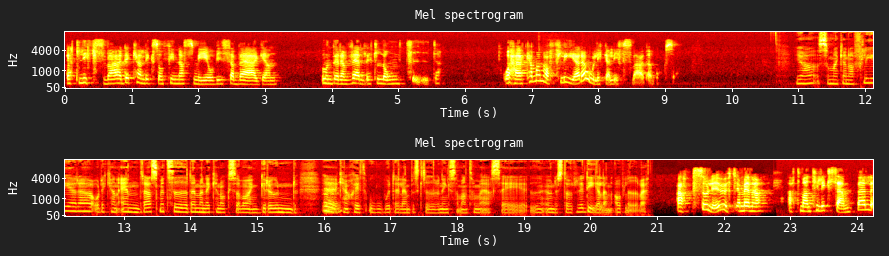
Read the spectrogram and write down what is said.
ett livsvärde kan liksom finnas med och visa vägen under en väldigt lång tid. Och här kan man ha flera olika livsvärden också. Ja, så man kan ha flera och det kan ändras med tiden men det kan också vara en grund, eh, mm. eh, kanske ett ord eller en beskrivning som man tar med sig under större delen av livet. Absolut, jag menar att man till exempel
